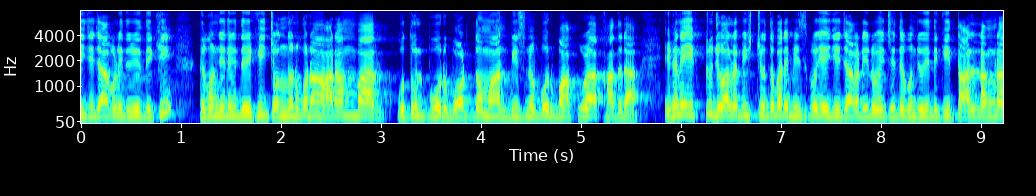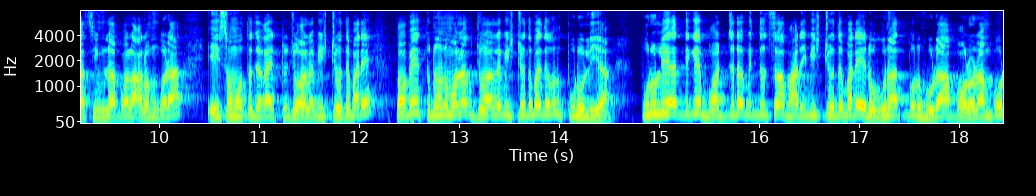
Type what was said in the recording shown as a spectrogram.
এই যে জায়গাগুলি যদি দেখি, দেখুন, যদি দেখি চন্দনকোনা, আরামবাগ কুতুলপুর বর্ধমান, বিষ্ণুপুর, বাঁকুড়া খাদড়া এখানে একটু জল বৃষ্টি হতে পারে। পারে। বিশেষ করে এই যে জায়গাটি রয়েছে, দেখুন যদি দেখি তালডাংরা, সিমলাপাল, আলমগড়া, এই সমস্ত জায়গায় একটু বৃষ্টি হতে পারে। তবে তুলনামূলক বৃষ্টি হতে পারে, দেখুন পুরুলিয়া। পুরুলিয়ার দিকে বজ্র বিদ্যুৎ সহ ভারী বৃষ্টি হতে পারে। রঘুনাথপুর, হুড়া, বলরামপুর,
